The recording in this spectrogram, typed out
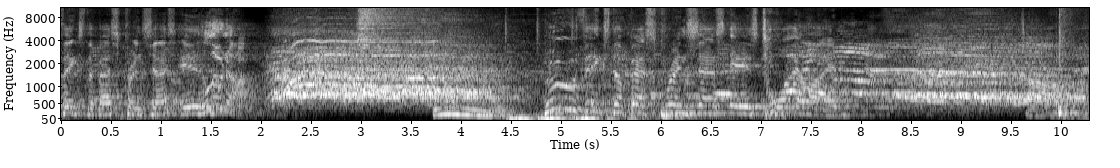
thinks the best princess is Luna? Who thinks the best princess is Twilight? Oh.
